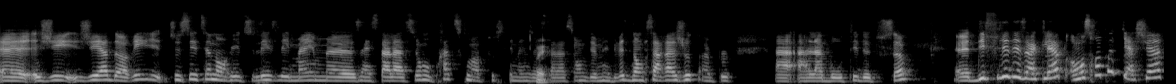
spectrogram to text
Euh, j'ai adoré. Tu sais, Étienne, on réutilise les mêmes euh, installations, ou pratiquement tous les mêmes installations que 2008. Donc, ça rajoute un peu à la beauté de tout ça. Euh, défilé des athlètes, on ne se rend pas de cachette,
